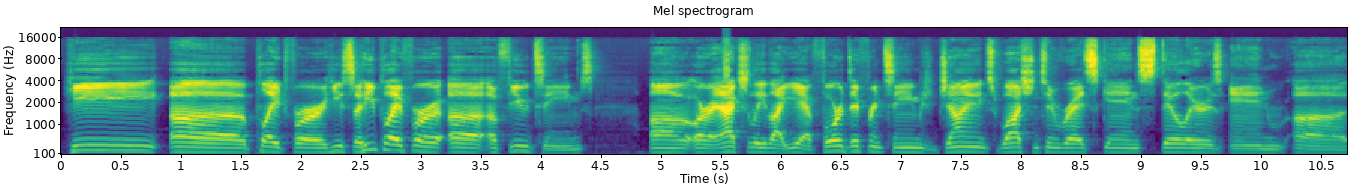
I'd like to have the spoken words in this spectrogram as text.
he uh played for he so he played for uh, a few teams. Uh, or actually, like, yeah, four different teams Giants, Washington Redskins, Steelers, and uh,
